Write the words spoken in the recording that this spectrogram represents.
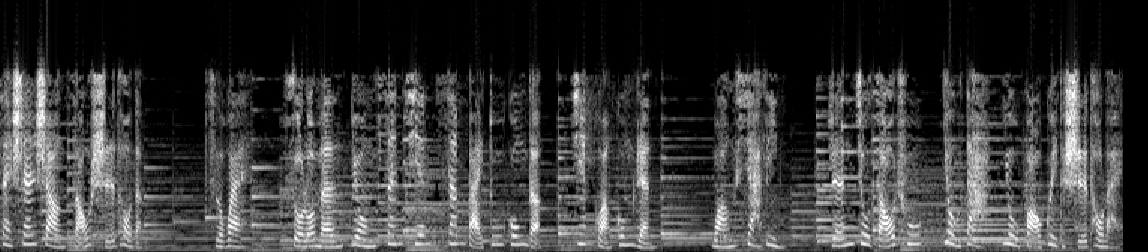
在山上凿石头的。此外，所罗门用三千三百督工的监管工人。王下令，人就凿出又大又宝贵的石头来，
